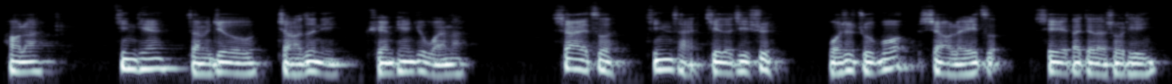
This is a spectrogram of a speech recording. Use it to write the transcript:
好了，今天咱们就讲到这里，全篇就完了。下一次精彩接着继续。我是主播小雷子，谢谢大家的收听。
